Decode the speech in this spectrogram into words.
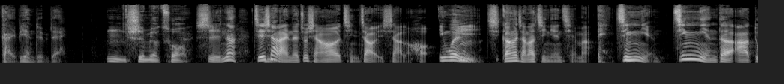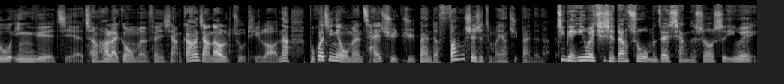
改变，嗯、对不对？嗯，是没有错。是那接下来呢，就想要请教一下了哈，因为刚刚讲到几年前嘛，哎，今年今年的阿都音乐节，陈浩来跟我们分享。刚刚讲到了主题了，那不过今年我们采取举办的方式是怎么样举办的呢？今年因为其实当初我们在想的时候，是因为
